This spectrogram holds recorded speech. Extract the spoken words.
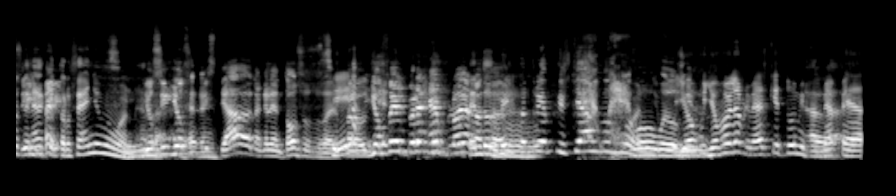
yo sí, tenías güey. 14 años, mamón. Yo sí, yo sí pisteaba en aquel entonces. O sea, Sí. pero yo soy el peor ejemplo, eh, En raza. 2004 ya pisteabas, mamón. güey, Yo, 2000. yo fue la primera vez que tuve mi primera peda,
